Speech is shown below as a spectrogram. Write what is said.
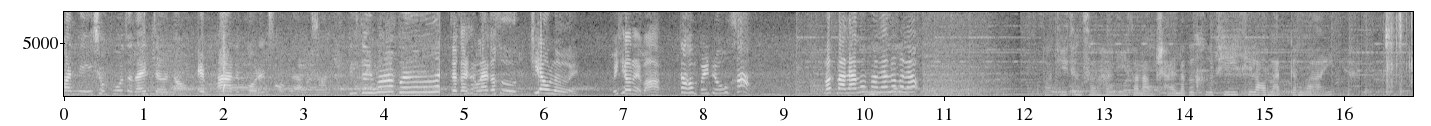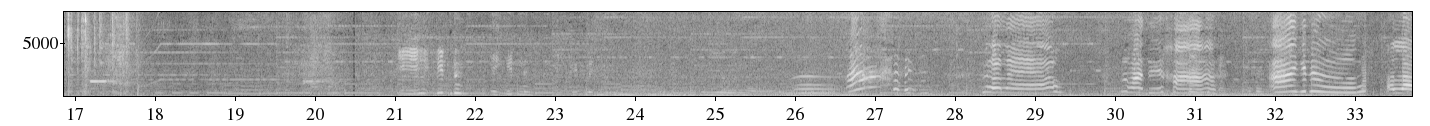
วันนี้ชมพู่จะได้เจอน้องเอมมากับโกลเด้นซองแล้วนะคะดีใจมากเลยเจอกันครั้งแรกก็คือเที่ยวเลย ไปเที่ยวไหนบ้างตามไปดูค่ะรถมาแล้วรถมาแล้วรถมาแล้ว ตอนนี้ถึงสถานีสนามชัยแล้วก็คือที่ที่เรานัดกันไว้ อีกนิดนึงอีกนิดนึงอีกนิดนึงอยู่ไหน คิดถึงฮัลโหล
